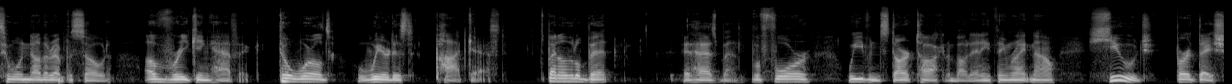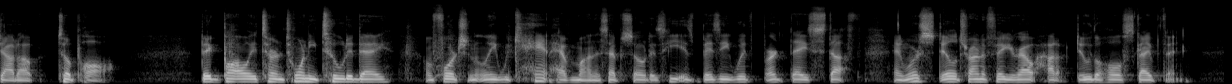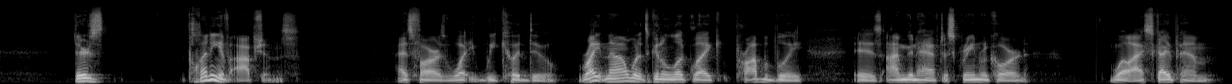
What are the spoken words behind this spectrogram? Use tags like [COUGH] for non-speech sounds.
to another episode of Wreaking Havoc, the world's weirdest podcast. It's been a little bit. It has been. Before we even start talking about anything right now, huge birthday shout out to Paul. Big Paulie turned 22 today. Unfortunately, we can't have him on this episode as he is busy with birthday stuff, and we're still trying to figure out how to do the whole Skype thing. There's plenty of options as far as what we could do. Right now, what it's going to look like probably is I'm going to have to screen record while I Skype him.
